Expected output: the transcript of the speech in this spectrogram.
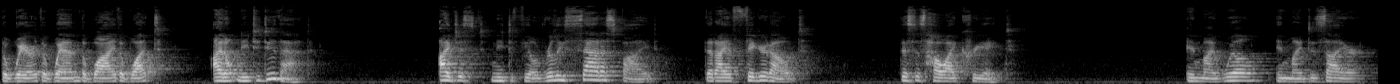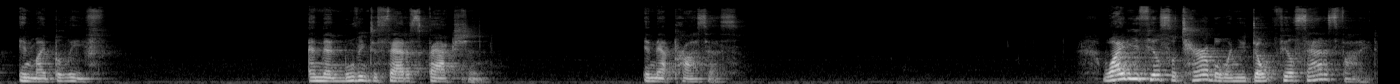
the where, the when, the why, the what. I don't need to do that. I just need to feel really satisfied that I have figured out this is how I create. In my will, in my desire, in my belief. And then moving to satisfaction in that process. Why do you feel so terrible when you don't feel satisfied?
